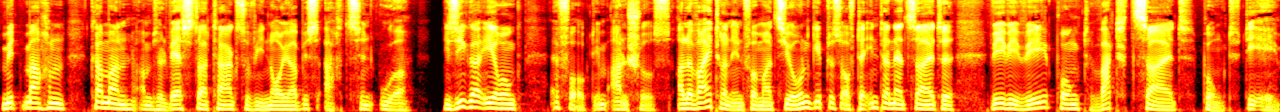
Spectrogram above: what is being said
Mitmachen kann man am Silvestertag sowie Neujahr bis 18 Uhr. Die Siegerehrung erfolgt im Anschluss. Alle weiteren Informationen gibt es auf der Internetseite www.wattzeit.de.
